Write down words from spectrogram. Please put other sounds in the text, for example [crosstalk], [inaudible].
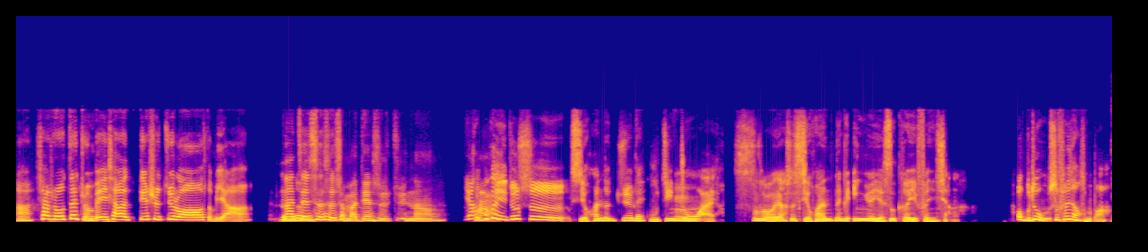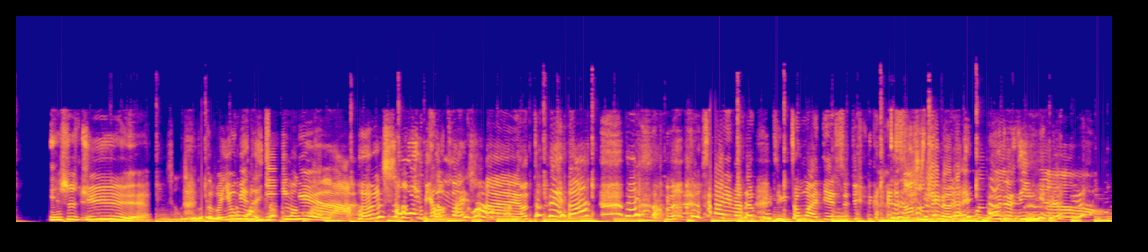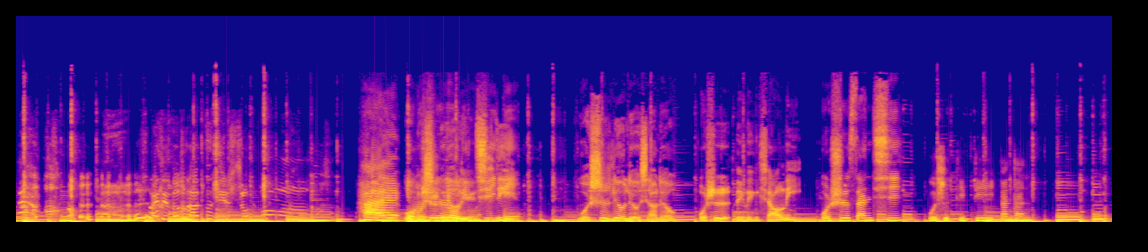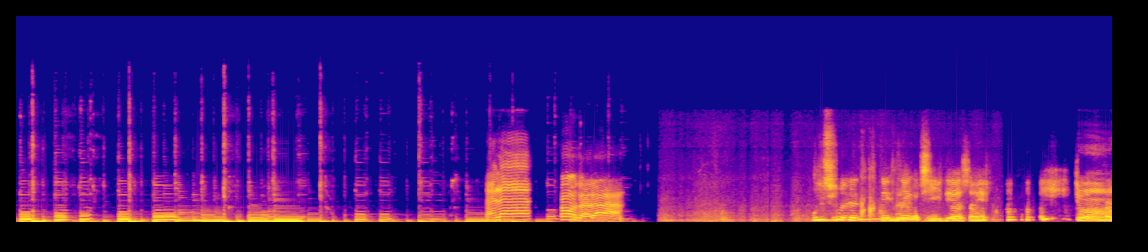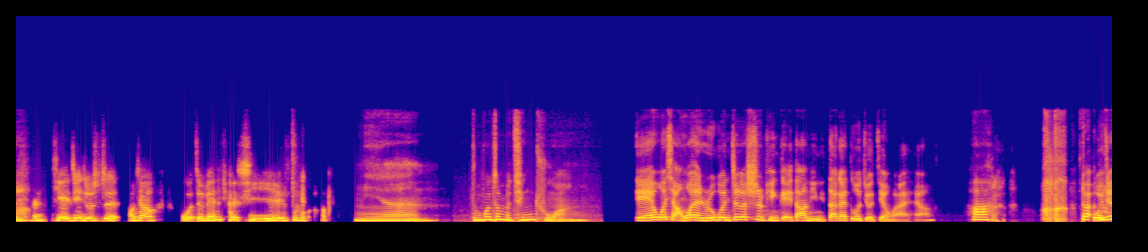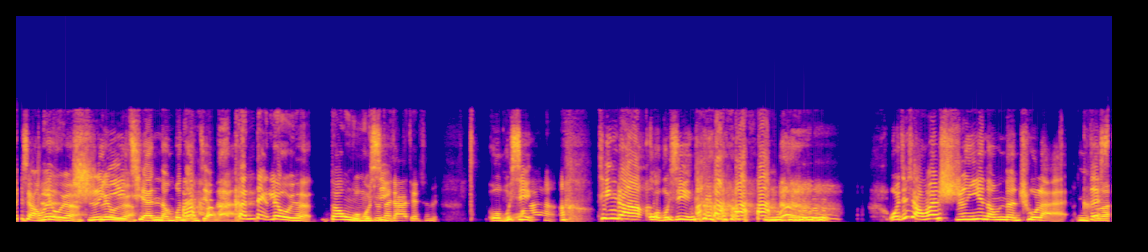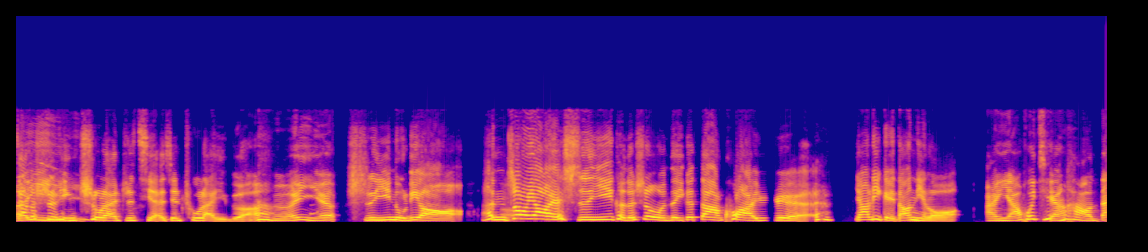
啊，下周再准备一下电视剧喽，怎么样？那这次是什么电视剧呢？可不可以就是喜欢的剧嘞？古今中外。是喽，要是喜欢那个音乐也是可以分享啊。哦，不对，我们是分享什么？电视剧？怎么又变成音乐啦？[laughs] 说话不要太快呀！对啊，[laughs] 下一秒在古今中外电视剧开始，[laughs] 下一秒在哎，我的音乐 [laughs] 而且都是他自己说。嗨，我们是六零七 D，我是六六小刘，我是零零小李，我是三七，我是滴滴丹丹。来啦！哦，来啦我觉得你那个洗衣机的声音 [laughs] 就很很贴近，就是好像我这边在洗衣服。面怎么会这么清楚啊？姐，我想问，如果你这个视频给到你，你大概多久剪完呀？哈，[laughs] 对，我就想问，六月十一前能不能剪完？[laughs] 肯定六月端午我不信在家剪视频。我不信，听着，我不信。[laughs] 我就想问十一能不能出来？你在下个视频出来之前先出来一个。可以，[laughs] 十一努力哦，很重要哎，十一可能是我们的一个大跨越，压力给到你喽。哎呀，会剪好的，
